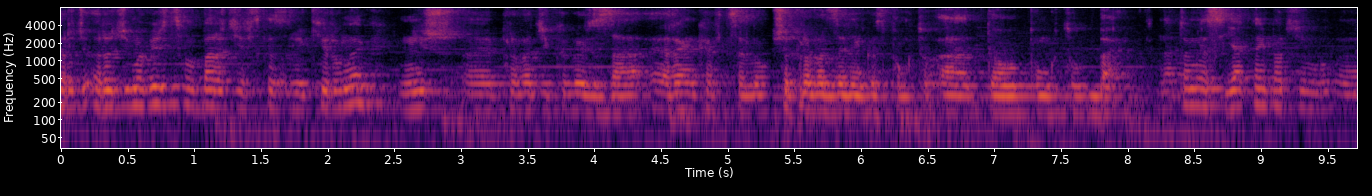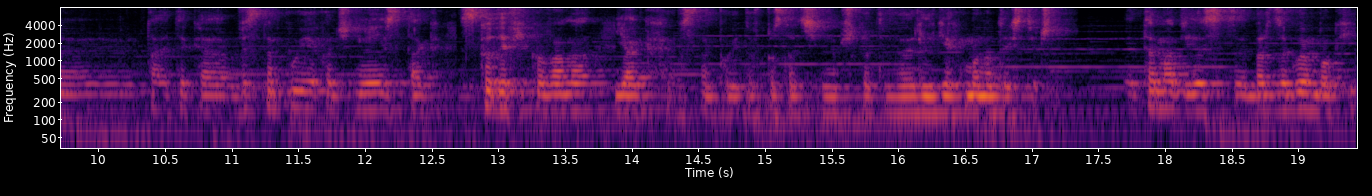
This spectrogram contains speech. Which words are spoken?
rodzi- rodzimowierstwo bardziej wskazuje kierunek niż prowadzi kogoś za rękę w celu przeprowadzenia go z punktu A do punktu B. Natomiast jak najbardziej ta etyka występuje, choć nie jest tak skodyfikowana, jak występuje to w postaci na przykład w religiach monoteistycznych. Temat jest bardzo głęboki,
